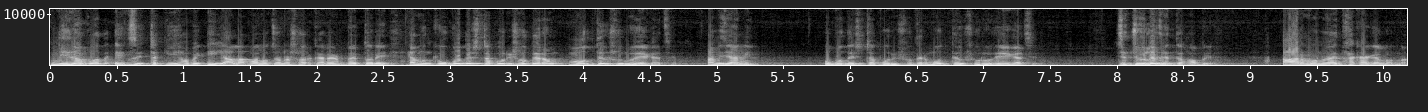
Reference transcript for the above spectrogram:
নিরাপদ এক্সিটটা কি হবে? এই আলাপ আলোচনা সরকারের ভেতরে এমনকি উপদেষ্টা পরিষদের মধ্যেও শুরু হয়ে গেছে। আমি জানি, উপদেষ্টা পরিষদের মধ্যেও শুরু হয়ে গেছে যে চলে যেতে হবে। আর মনে হয় থাকা গেল না।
